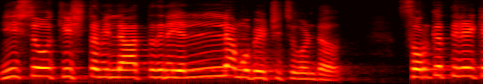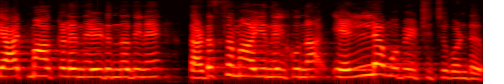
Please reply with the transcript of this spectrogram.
ഈശോയ്ക്ക് ഇഷ്ടമില്ലാത്തതിനെ എല്ലാം ഉപേക്ഷിച്ചുകൊണ്ട് സ്വർഗത്തിലേക്ക് ആത്മാക്കളെ നേടുന്നതിന് തടസ്സമായി നിൽക്കുന്ന എല്ലാം ഉപേക്ഷിച്ചുകൊണ്ട്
